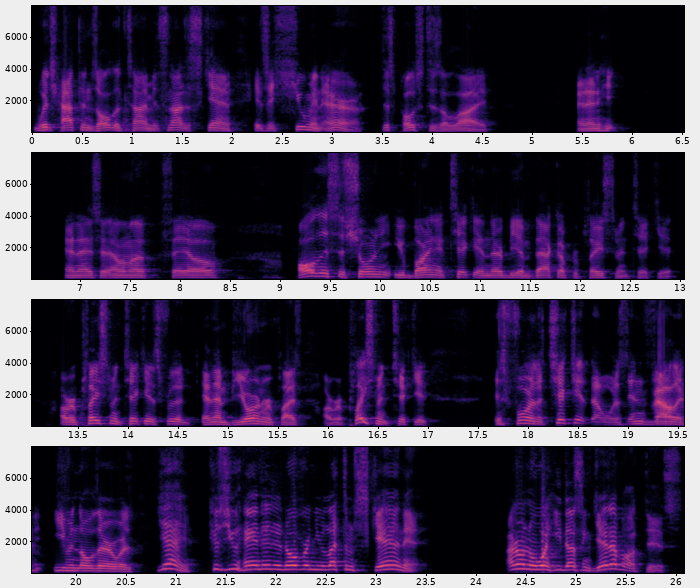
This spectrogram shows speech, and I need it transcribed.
Which happens all the time. It's not a scam, it's a human error. This post is a lie. And then he, and I said, LMFAO, all this is showing you buying a ticket and there being backup replacement ticket. A replacement ticket is for the, and then Bjorn replies, a replacement ticket is for the ticket that was invalid, even though there was, yeah, because you handed it over and you let them scan it. I don't know what he doesn't get about this.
